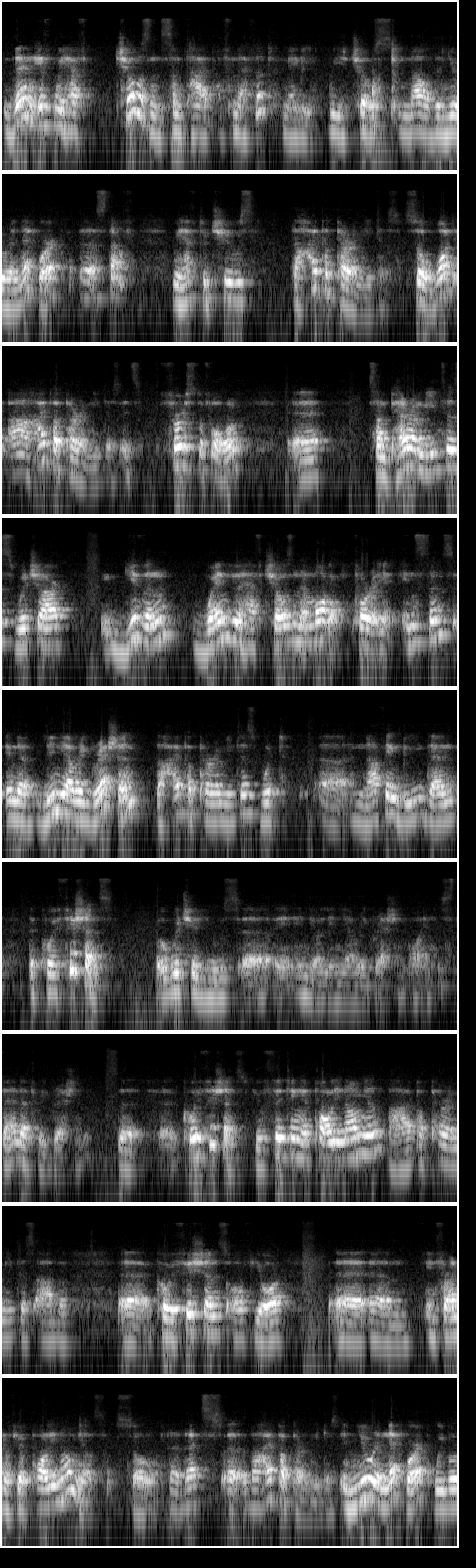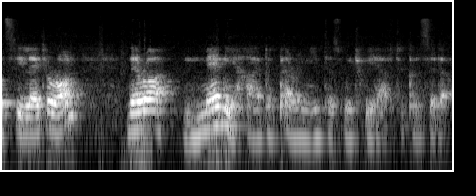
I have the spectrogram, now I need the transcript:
Then if we have chosen some type of method, maybe we chose now the neural network uh, stuff, we have to choose the hyperparameters. So what are hyperparameters? It's first of all uh, some parameters which are given when you have chosen a model. For instance, in a linear regression, the hyperparameters would uh, nothing be than the coefficients which you use uh, in your linear regression or in standard regression. The uh, coefficients, you're fitting a polynomial, the hyperparameters are the uh, coefficients of your uh, um, in front of your polynomials. So uh, that's uh, the hyperparameters. In neural network, we will see later on, there are many hyperparameters which we have to consider.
